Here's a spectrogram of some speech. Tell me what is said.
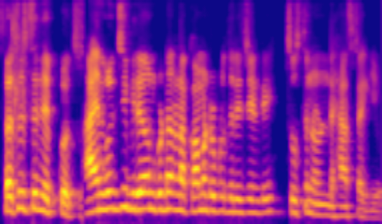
స్పెషలిస్ట్ అని చెప్పుకోవచ్చు. ఆయన గురించి మీరేమనుకుంటారో నా కామెంట్ రూపంలో తెలియజేయండి చూస్తూనే ఉండండి. హ్యాష్ ట్యాగ్ యూ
